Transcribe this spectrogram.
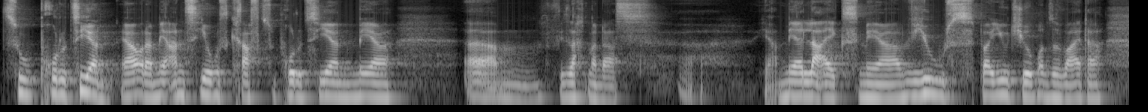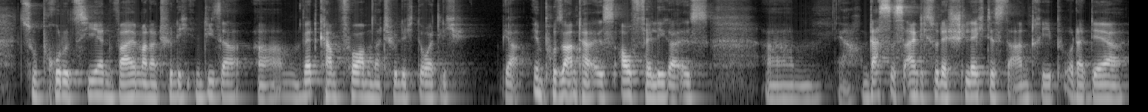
zu produzieren, ja, oder mehr Anziehungskraft zu produzieren, mehr, ähm, wie sagt man das? Äh, ja, mehr Likes, mehr Views bei YouTube und so weiter zu produzieren, weil man natürlich in dieser ähm, Wettkampfform natürlich deutlich ja, imposanter ist, auffälliger ist. Ähm, ja, und das ist eigentlich so der schlechteste Antrieb oder der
